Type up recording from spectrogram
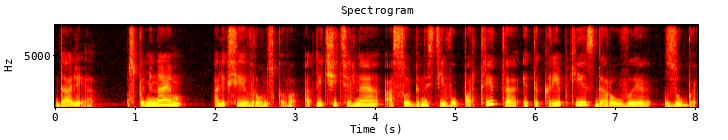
Далее вспоминаем Алексея Вронского. Отличительная особенность его портрета – это крепкие, здоровые зубы.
